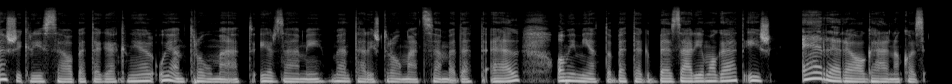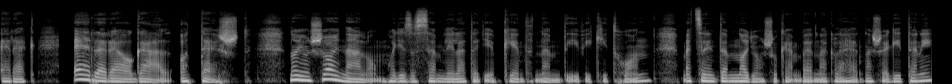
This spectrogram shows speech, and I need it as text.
másik része a betegeknél olyan traumát, érzelmi, mentális traumát szenvedett el, ami miatt a beteg bezárja magát, és erre reagálnak az erek, erre reagál a test. Nagyon sajnálom, hogy ez a szemlélet egyébként nem dívik itthon, mert szerintem nagyon sok embernek lehetne segíteni.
